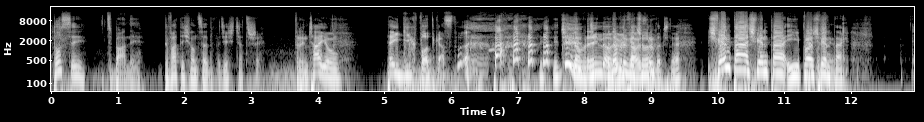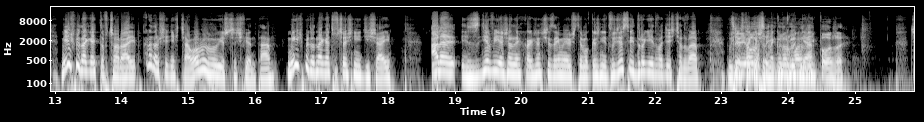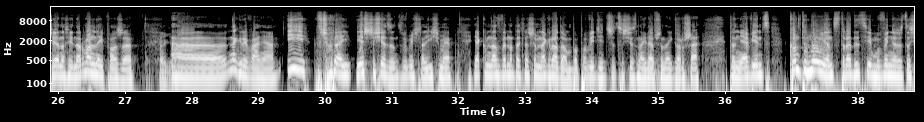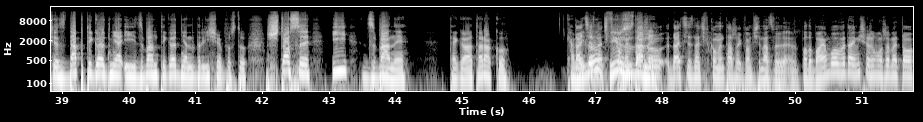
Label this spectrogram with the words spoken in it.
Sztosy dzbany 2023 wręczają tej Geek Podcast. Dzień dobry. Dzień dobry, dobry wieczór. serdecznie. Święta, święta i po świętach. Mieliśmy nagrać to wczoraj, ale nam się nie chciało, bo były jeszcze święta. Mieliśmy to nagrać wcześniej dzisiaj, ale z niewyjaśnionych okoliczności zajmujemy się tym o godzinie 22.22 Czyli o 27 naszej normalnej grudnia, porze. Czyli o naszej normalnej porze Tak e, nagrywania. I wczoraj, jeszcze siedząc, wymyślaliśmy, jaką nazwę nadać naszym nagrodom, bo powiedzieć, że coś jest najlepsze, najgorsze, to nie. Więc kontynuując tradycję mówienia, że coś jest dab tygodnia i dzban tygodnia, nadaliśmy po prostu sztosy i dzbany tego oto roku. Kamilu, Dajcie znać, w komentarzu, dajcie znać w komentarzu, jak wam się nazwy podobają, bo wydaje mi się, że możemy to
